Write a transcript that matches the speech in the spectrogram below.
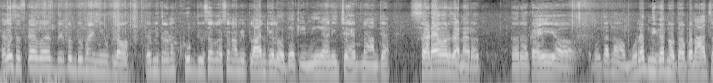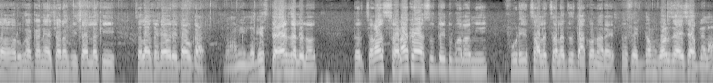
Hello subscribers welcome to my new blog तर मित्रांनो खूप दिवसापासून आम्ही प्लॅन केलं होतं की मी आणि चॅम्पनं आमच्या सड्यावर जाणार आहोत. तर काही बोलतात ना मुरत निघत नव्हतं पण आज अरुण काकाने अचानक विचारलं की चला सड्यावर येताव का? आम्ही लगेच तयार झालेलो आहोत. तर चला सडा काय असतो ते तुम्हाला मी पुढे चालत चालतच दाखवणार आहे. तसं एकदम वर जायचं आहे आपल्याला.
